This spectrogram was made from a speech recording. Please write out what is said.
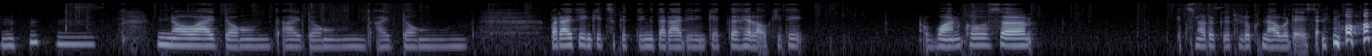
No, I don't. I don't. I don't. But I think it's a good thing that I didn't get the Hello Kitty one because um, it's not a good look nowadays anymore.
